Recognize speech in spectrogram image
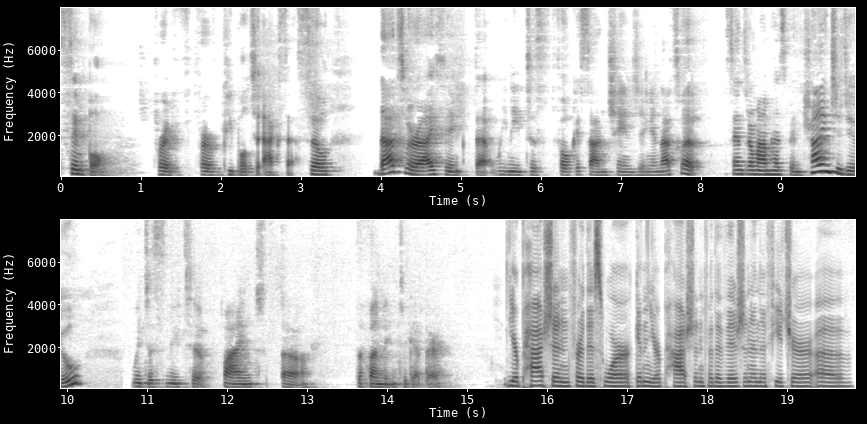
simple for for people to access. So that's where I think that we need to focus on changing, and that's what Centro Mam has been trying to do. We just need to find uh, the funding to get there your passion for this work and your passion for the vision and the future of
